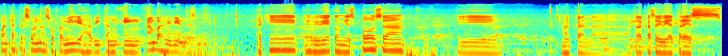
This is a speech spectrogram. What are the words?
¿Cuántas personas o familias habitan en ambas viviendas? Aquí vivía con mi esposa y acá en la otra casa vivía tres,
